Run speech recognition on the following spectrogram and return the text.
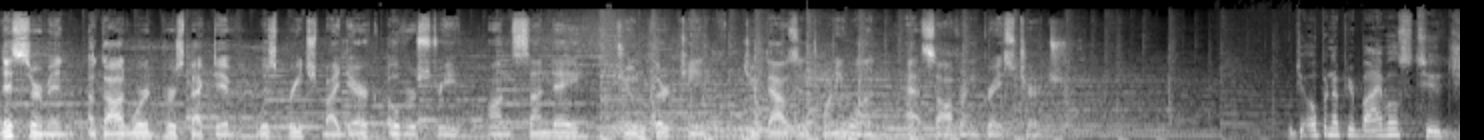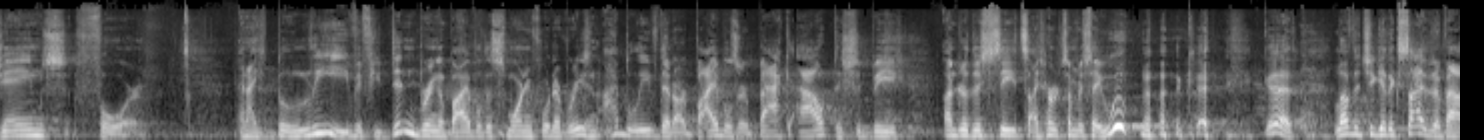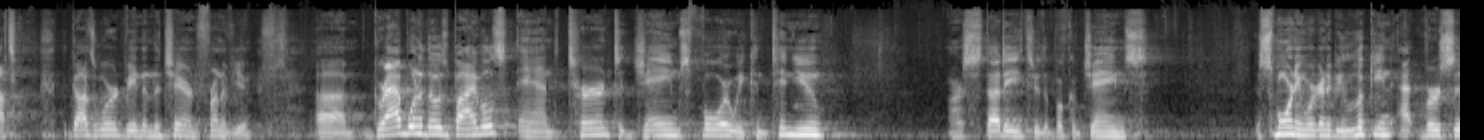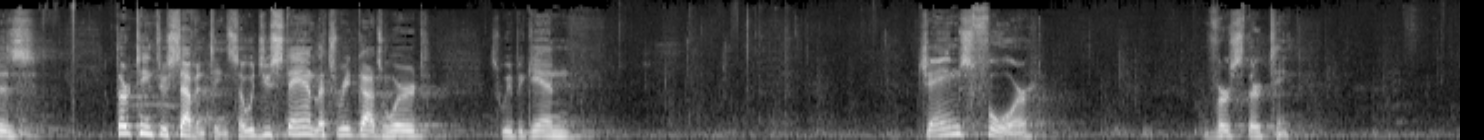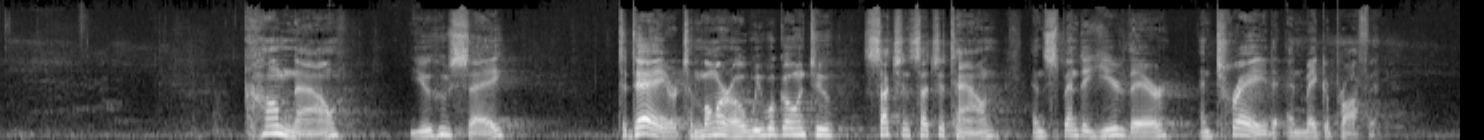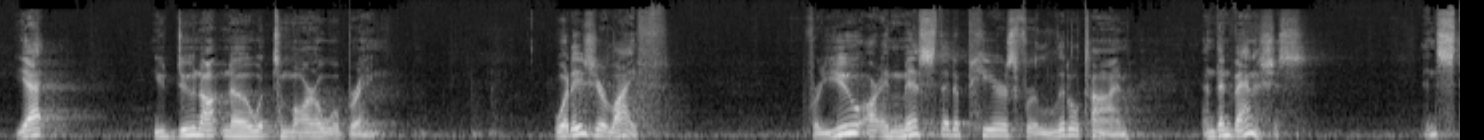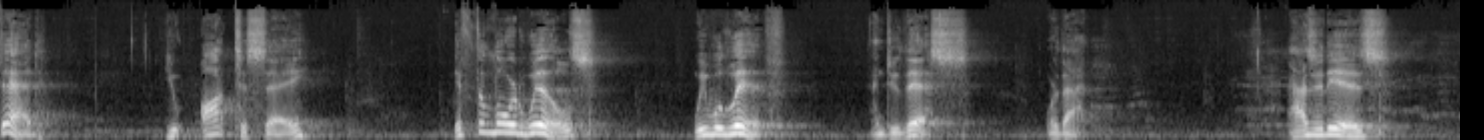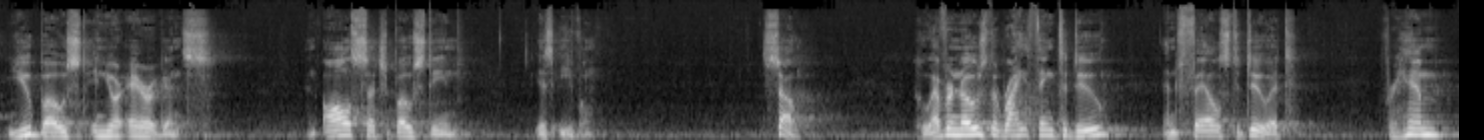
This sermon, A Godward Perspective, was preached by Derek Overstreet on Sunday, June 13th, 2021, at Sovereign Grace Church. Would you open up your Bibles to James 4? And I believe if you didn't bring a Bible this morning for whatever reason, I believe that our Bibles are back out. They should be under the seats. I heard somebody say, Woo! good, good. Love that you get excited about God's Word being in the chair in front of you. Uh, grab one of those Bibles and turn to James 4. We continue our study through the book of James. This morning, we're going to be looking at verses 13 through 17. So, would you stand? Let's read God's Word as we begin. James 4, verse 13. Come now, you who say, Today or tomorrow we will go into such and such a town and spend a year there and trade and make a profit. Yet you do not know what tomorrow will bring. What is your life? For you are a mist that appears for a little time and then vanishes. Instead, you ought to say, If the Lord wills, we will live and do this or that. As it is, you boast in your arrogance, and all such boasting is evil. So, Whoever knows the right thing to do and fails to do it, for him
